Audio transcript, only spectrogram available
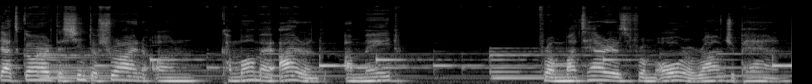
that guard the Shinto shrine on Kamome Island are made from materials from all around Japan.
